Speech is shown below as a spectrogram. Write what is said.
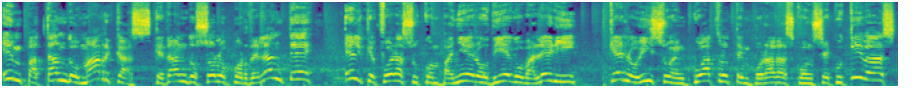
empatando marcas, quedando solo por delante el que fuera su compañero Diego Valeri, que lo hizo en cuatro temporadas consecutivas,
